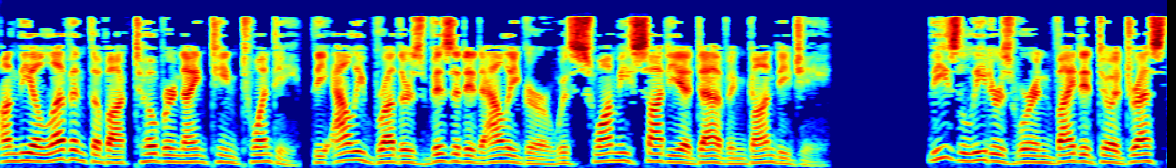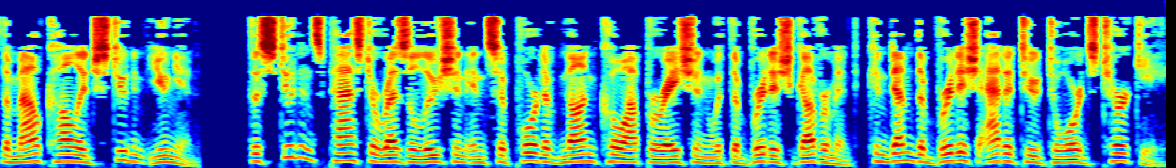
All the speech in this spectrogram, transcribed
On the 11th of October 1920, the Ali brothers visited Aligarh with Swami Satya Dev and Gandhiji. These leaders were invited to address the Mao College Student Union. The students passed a resolution in support of non-cooperation with the British government, condemned the British attitude towards Turkey,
